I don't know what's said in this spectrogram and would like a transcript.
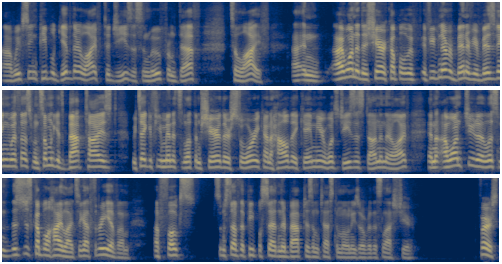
Uh, we've seen people give their life to Jesus and move from death to life. Uh, and I wanted to share a couple. If, if, you've never been, if you're visiting with us, when someone gets baptized, we take a few minutes and let them share their story, kind of how they came here, what's Jesus done in their life. And I want you to listen. This is just a couple of highlights. We got three of them of folks, some stuff that people said in their baptism testimonies over this last year. First,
